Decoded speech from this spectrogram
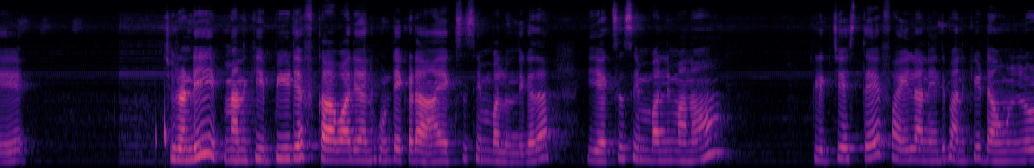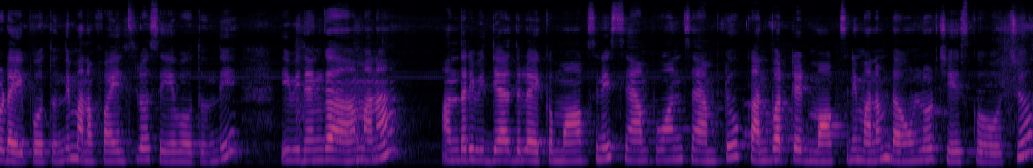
చూడండి మనకి పీడిఎఫ్ కావాలి అనుకుంటే ఇక్కడ ఎక్స్ సింబల్ ఉంది కదా. ఈ ఎక్స్ సింబల్ని మనం క్లిక్ చేస్తే ఫైల్ అనేది మనకి డౌన్లోడ్ అయిపోతుంది. మన ఫైల్స్లో సేవ్ అవుతుంది. ఈ విధంగా మనం అందరి విద్యార్థుల యొక్క మార్క్స్ని శాంప్ వన్ శాంప్ టూ కన్వర్టెడ్ మార్క్స్ని మనం డౌన్లోడ్ చేసుకోవచ్చు.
